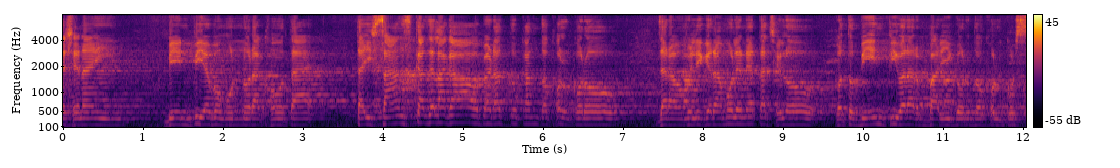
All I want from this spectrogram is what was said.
দেশে নাই। বিএনপি এবং অন্যরা ক্ষমতায়। তাই সায়েন্স কাজে লাগাও, বেড়ার দোকান দখল করো। যারা আওয়ামী লীগের আমলে নেতা ছিল, কত বিএনপি ওয়ালার বাড়িঘর দখল করছ।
